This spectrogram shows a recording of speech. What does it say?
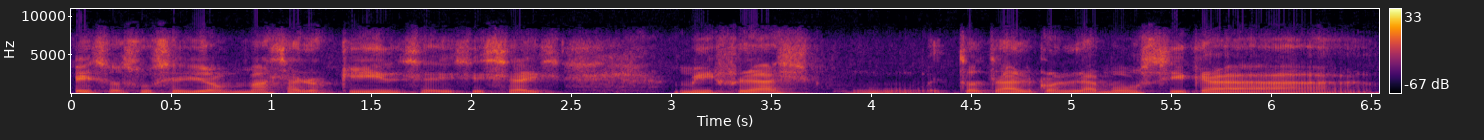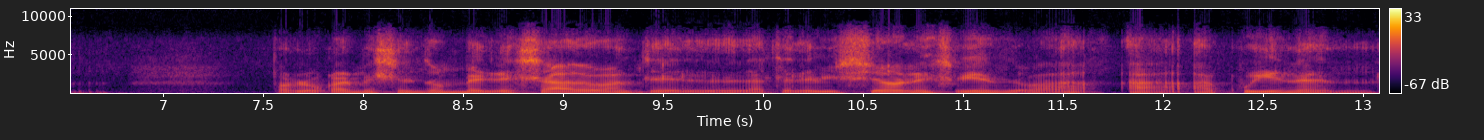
eso sucedió más a los 15, 16. Mi flash mm, total con la música, por lo cual me siento embelesado ante la televisión, es viendo a, Queen en,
